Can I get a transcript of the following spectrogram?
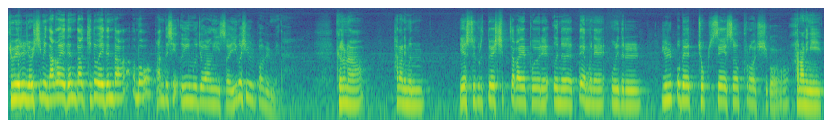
교회를 열심히 나가야 된다. 기도해야 된다. 뭐 반드시 의무 조항이 있어요. 이것이 율법입니다. 그러나 하나님은 예수 그리스도의 십자가의 보혈의 은혜 때문에 우리들을 율법의 족쇄에서 풀어주시고 하나님이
